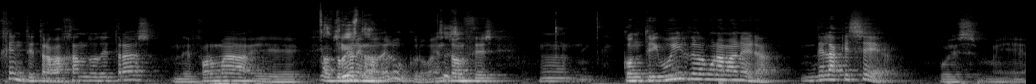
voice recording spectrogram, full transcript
gente trabajando detrás de forma eh, sin de lucro. Entonces, mm, contribuir de alguna manera, de la que sea, pues eh,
